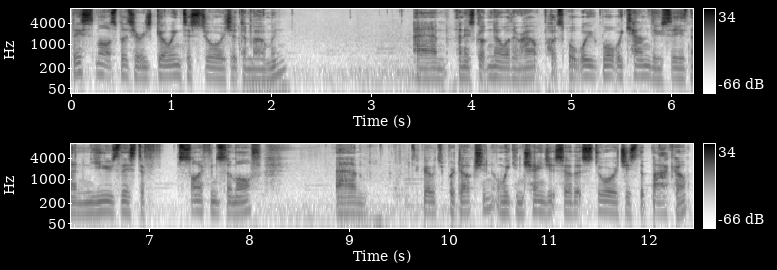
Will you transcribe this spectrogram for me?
This smart splitter is going to storage at the moment. Um, and it's got no other outputs. But we, what we can do, see, is then use this to siphon some off um, to go to production. And we can change it so that storage is the backup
